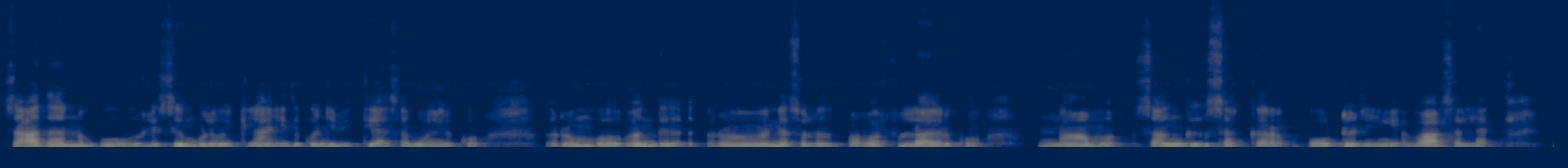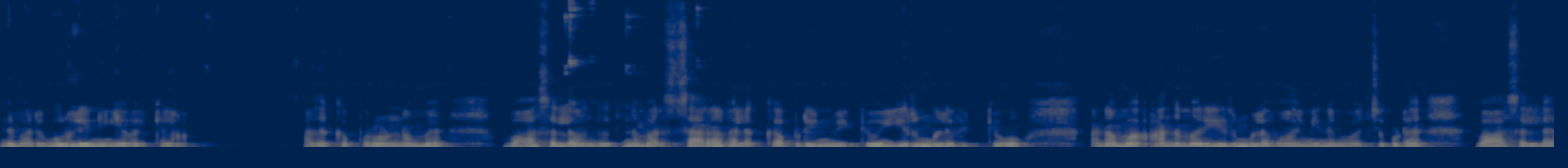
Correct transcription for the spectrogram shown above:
சாதாரண பூ உருளி செம்புல வைக்கலாம். இது கொஞ்சம் வித்தியாசமாக இருக்கும். ரொம்ப வந்து ரொ- என்ன சொல்கிறது பவர்ஃபுல்லாக இருக்கும். நாமம் சங்கு சக்கரம் போட்டு நீங்கள் வாசலில் இந்த மாதிரி உருளி நீங்கள் வைக்கலாம். அதுக்கப்புறம் நம்ம வாசலில் வந்து இந்த மாதிரி சர விளக்கு அப்படின்னு விற்கும் இரும்பில் விற்கும் நம்ம அந்த மாதிரி இரும்பில் வாங்கி நம்ம வச்சு கூட வாசலில்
